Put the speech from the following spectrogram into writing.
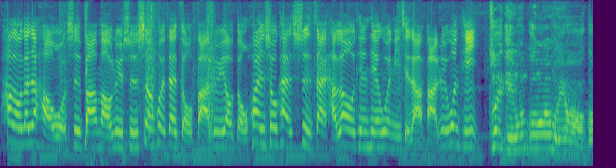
Hello，大家好，我是八毛律师，社会在走，法律要懂，欢迎收看《事在 Hello》，天天为你解答法律问题。最近阮管委会吼讲，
